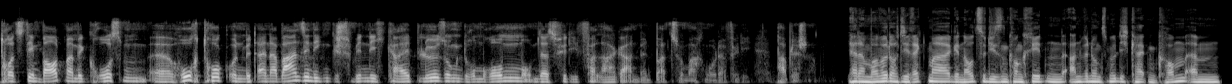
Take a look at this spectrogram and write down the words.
trotzdem baut man mit großem äh, Hochdruck und mit einer wahnsinnigen Geschwindigkeit Lösungen drumherum, um das für die Verlage anwendbar zu machen oder für die Publisher. Ja, dann wollen wir doch direkt mal genau zu diesen konkreten Anwendungsmöglichkeiten kommen. Ähm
